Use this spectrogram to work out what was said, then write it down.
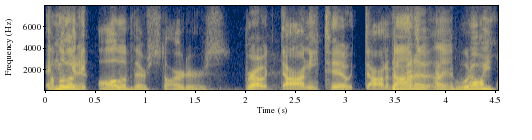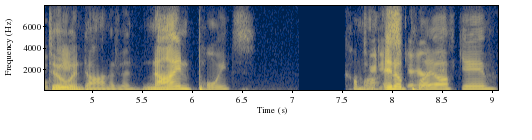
And I'm looking look at all of their starters. bro, Donnie too. Donovan. Donovan, like, what are we awful game. doing, Donovan? Nine points? Come on. he's In a scaring me. playoff game?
